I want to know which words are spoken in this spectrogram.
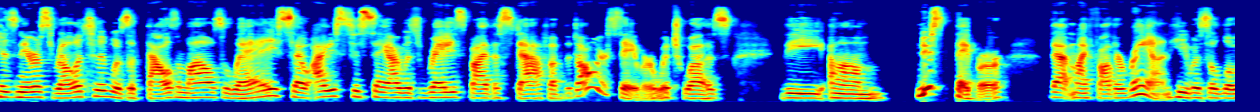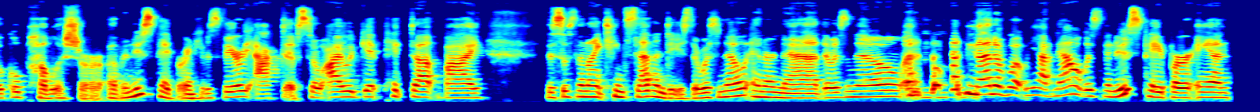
His nearest relative was a thousand miles away. So I used to say I was raised by the staff of the Dollar Saver, which was the um, newspaper that my father ran. He was a local publisher of a newspaper and he was very active. So I would get picked up by this was the 1970s. There was no internet. There was no, mm-hmm. none of what we have now. It was the newspaper and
